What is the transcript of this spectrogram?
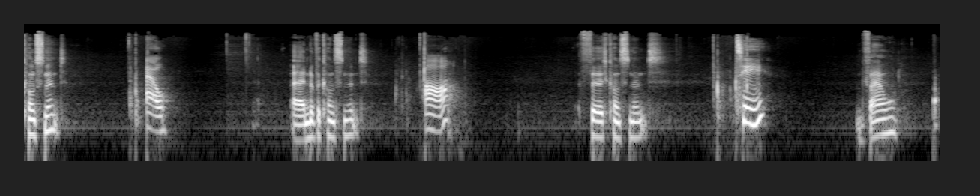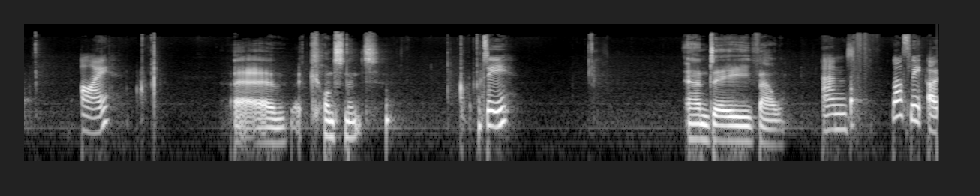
consonant, L. another consonant, R. third consonant, T. vowel, I. um, a consonant, D. and a vowel. And lastly, O.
